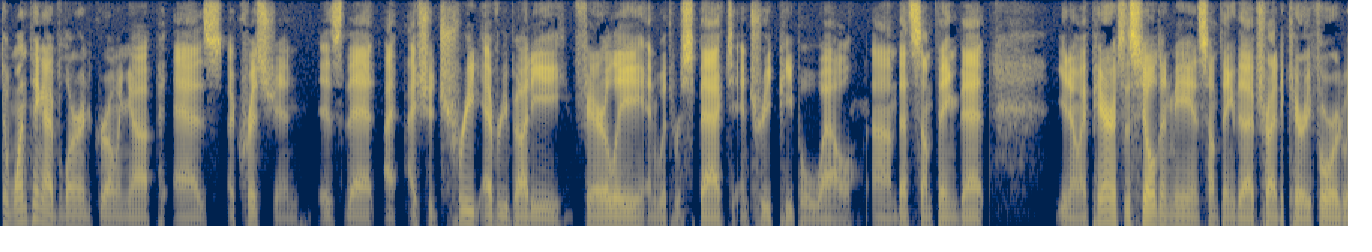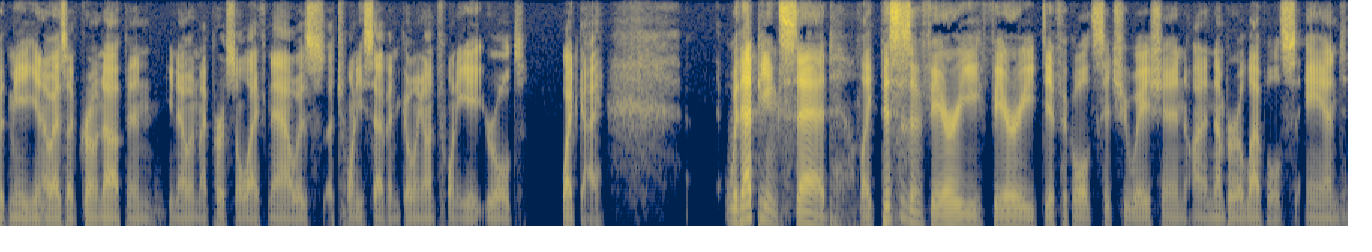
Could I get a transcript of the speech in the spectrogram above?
The, one thing I've learned growing up as a Christian is that I, I should treat everybody fairly and with respect and treat people well. Um, that's something that, you know, my parents instilled in me and something that I've tried to carry forward with me, you know, as I've grown up and, you know, in my personal life now as a 27 going on 28 year old white guy. With that being said, like this is a very, very difficult situation on a number of levels. And,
